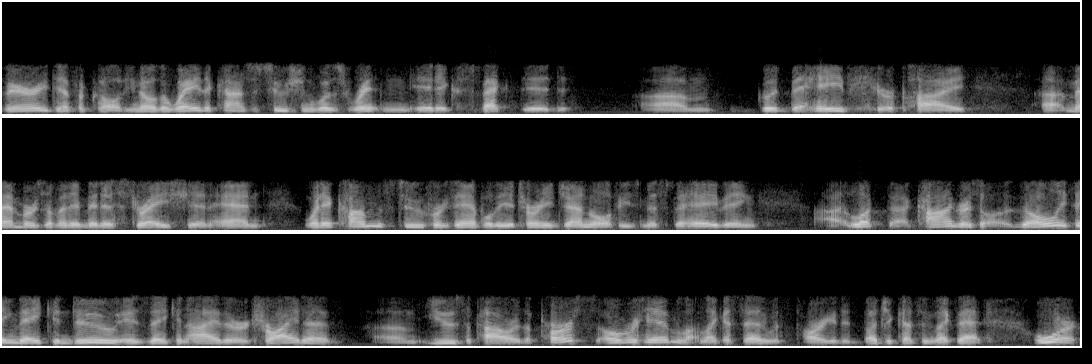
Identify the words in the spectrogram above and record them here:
very difficult. You know, the way the Constitution was written, it expected um, good behavior by uh, members of an administration. And when it comes to, for example, the Attorney General, if he's misbehaving, uh, look, uh, Congress, the only thing they can do is they can either try to um, use the power of the purse over him, like I said, with targeted budget cuts, things like that, or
